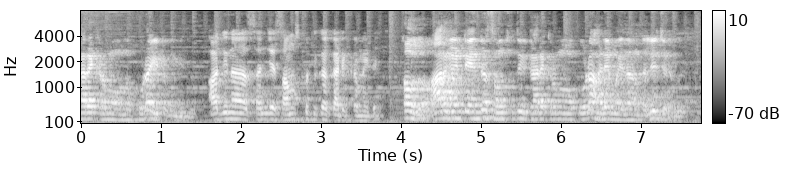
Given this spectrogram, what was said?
ಕಾರ್ಯಕ್ರಮವನ್ನು ಕೂಡ ಇಟ್ಟುಕೊಂಡಿದ್ದು. ಆ ದಿನ ಸಂಜೆ ಸಾಂಸ್ಕೃತಿಕ ಕಾರ್ಯಕ್ರಮ ಇದೆ? ಹೌದು ಆರು ಗಂಟೆಯಿಂದ ಸಾಂಸ್ಕೃತಿಕ ಕಾರ್ಯಕ್ರಮವು ಕೂಡ ಹಳೆ ಮೈದಾನದಲ್ಲಿ ಜರುಗುತ್ತೆ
